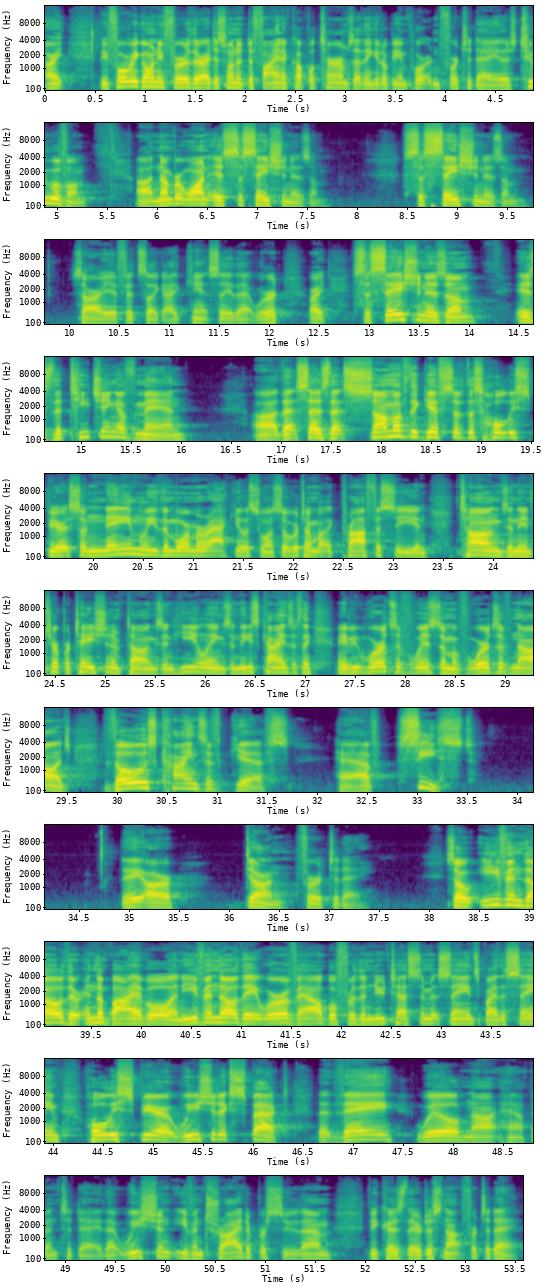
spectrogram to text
All right, before we go any further, I just want to define a couple terms I think it'll be important for today. There's two of them. Uh, number one is cessationism. Cessationism. Sorry if it's like I can't say that word, right? Cessationism is the teaching of man uh, that says that some of the gifts of the Holy Spirit, so namely the more miraculous ones, so we're talking about like prophecy and tongues and the interpretation of tongues and healings and these kinds of things, maybe words of wisdom, of words of knowledge, those kinds of gifts have ceased. They are done for today. So even though they're in the Bible and even though they were available for the New Testament saints by the same Holy Spirit, we should expect that they will not happen today, that we shouldn't even try to pursue them because they're just not for today.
